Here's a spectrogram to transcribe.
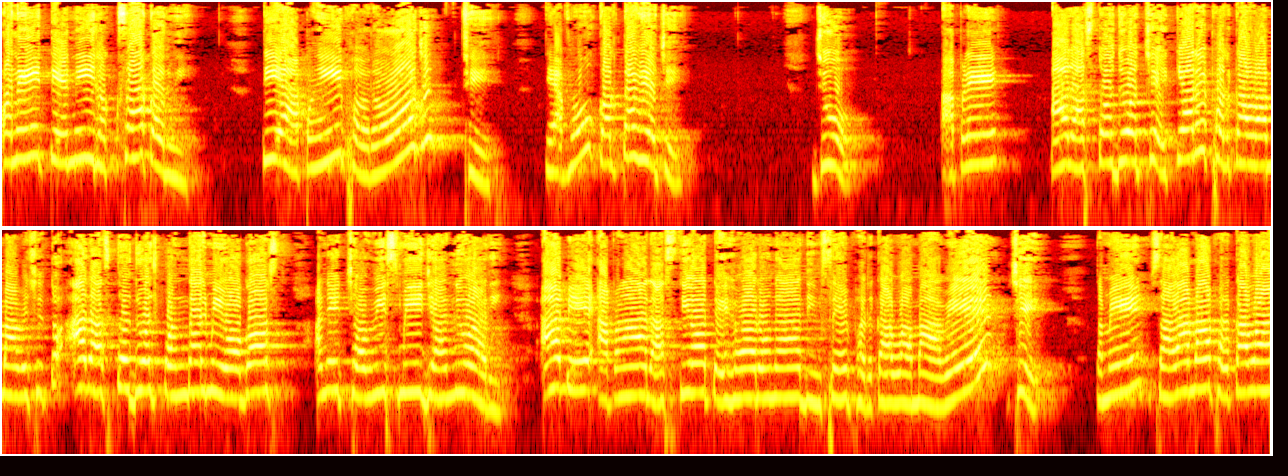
અને તેની રક્ષા કરવી તે આપણી ફરજ છે તે આપણું કર્તવ્ય છે જુઓ આપણે આ રાષ્ટ્રધ્વજ છે ક્યારે ફરકાવવામાં આવે છે તો આ રાષ્ટ્રધ્વજ પંદરમી ઓગસ્ટ અને છવ્વીસમી જાન્યુઆરી આ બે આપણા રાષ્ટ્રીય તહેવારોના દિવસે ફરકાવવામાં આવે છે. તમે શાળામાં ફરકાવવા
